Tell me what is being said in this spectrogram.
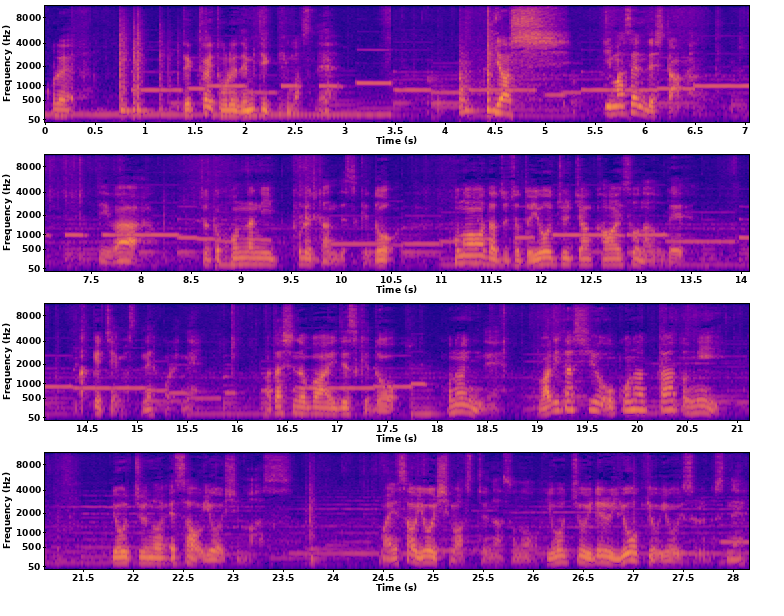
これ、でっかいトレーで見ていきますね。よしいませんでした。では、ちょっとこんなに取れたんですけど、このままだとちょっと幼虫ちゃんかわいそうなので、かけちゃいますね、これね。私の場合ですけど、このようにね、割り出しを行った後に、幼虫の餌を用意します。まあ、餌を用意しますというのは、その幼虫を入れる容器を用意するんですね。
